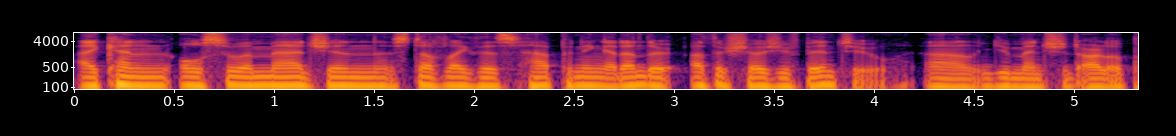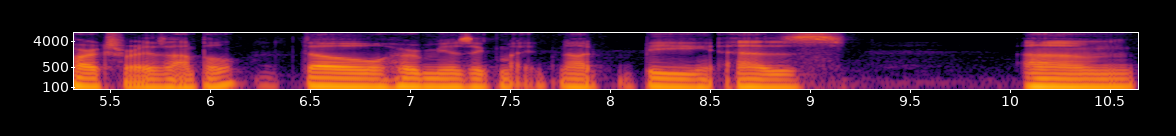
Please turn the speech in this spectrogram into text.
I can also imagine stuff like this happening at other other shows you've been to. Uh, you mentioned Arlo Parks, for example. Though her music might not be as um,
